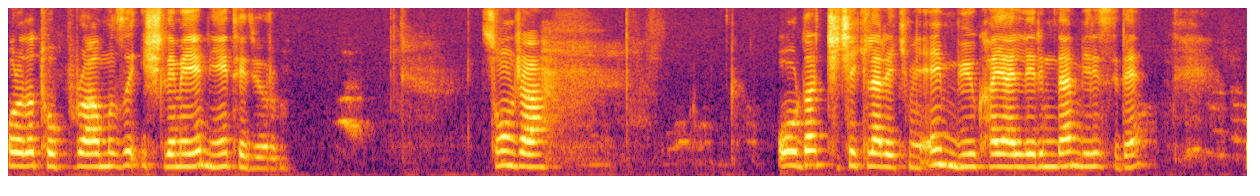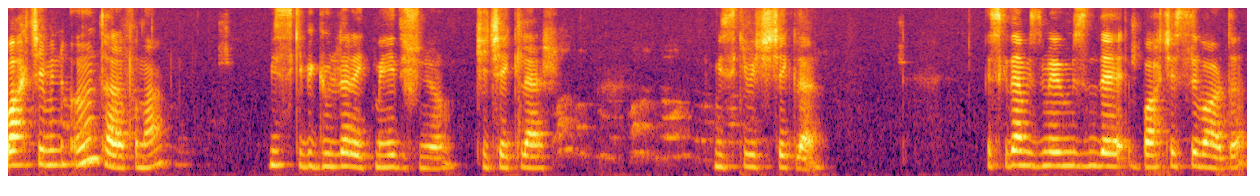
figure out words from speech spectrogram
orada toprağımızı işlemeye niyet ediyorum. Sonra orada çiçekler ekmeyi en büyük hayallerimden birisi de bahçemin ön tarafına mis gibi güller ekmeyi düşünüyorum. Çiçekler. Mis gibi çiçekler. Eskiden bizim evimizin de bahçesi vardı.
